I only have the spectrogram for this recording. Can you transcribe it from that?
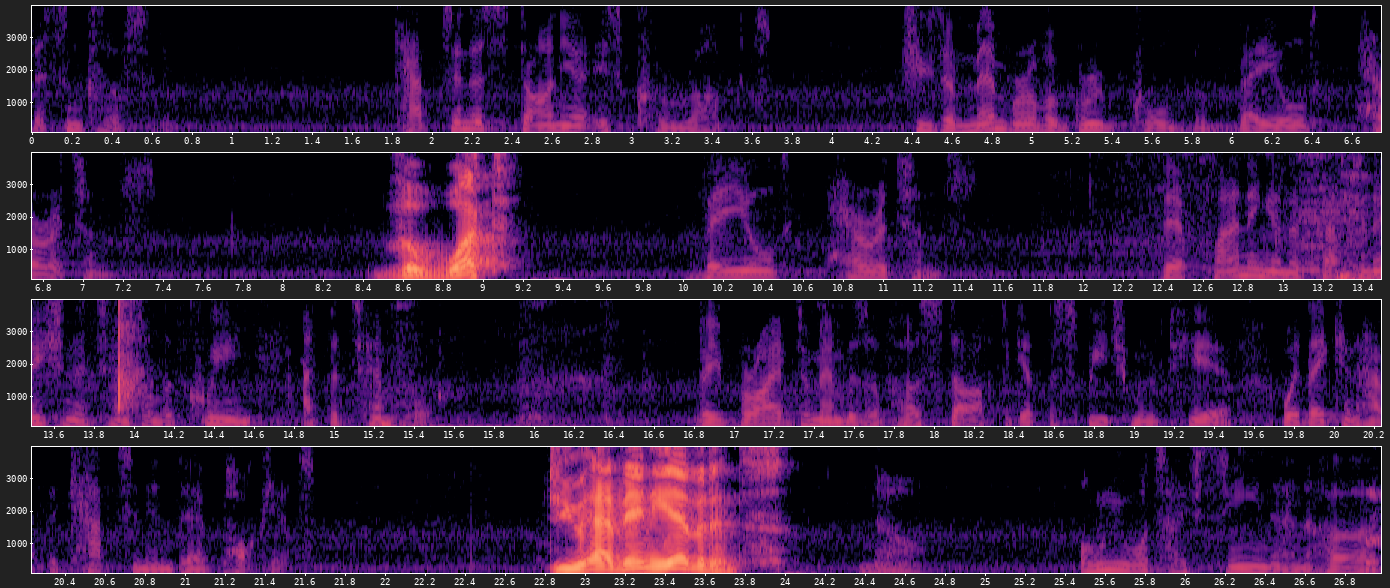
Listen closely. Captain Astanya is corrupt. She's a member of a group called the Veiled Heritance. The what? Veiled Heritance. They're planning an assassination attempt on the Queen at the temple. They bribed members of her staff to get the speech moved here, where they can have the captain in their pocket. Do you have any evidence? No. Only what I've seen and heard.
